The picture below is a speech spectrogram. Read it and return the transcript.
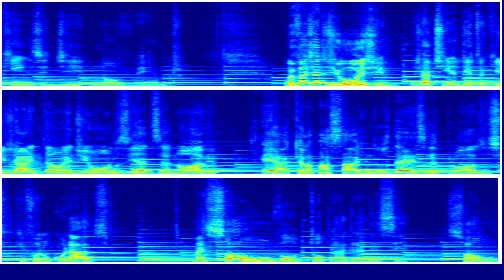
15 de novembro. O evangelho de hoje, já tinha dito aqui já, então é de 11 a 19, é aquela passagem dos dez leprosos que foram curados, mas só um voltou para agradecer. Só um.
